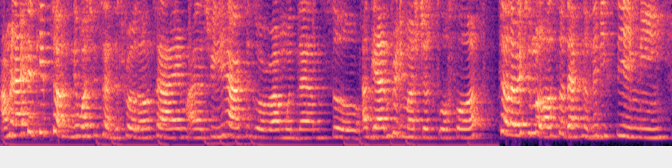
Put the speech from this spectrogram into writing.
I mean, I could keep talking about sent it for a long time and it's really hard to go wrong with them. So again, pretty much just go forth. Television will also definitely be seeing me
